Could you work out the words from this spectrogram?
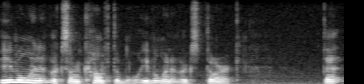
even when it looks uncomfortable, even when it looks dark, that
